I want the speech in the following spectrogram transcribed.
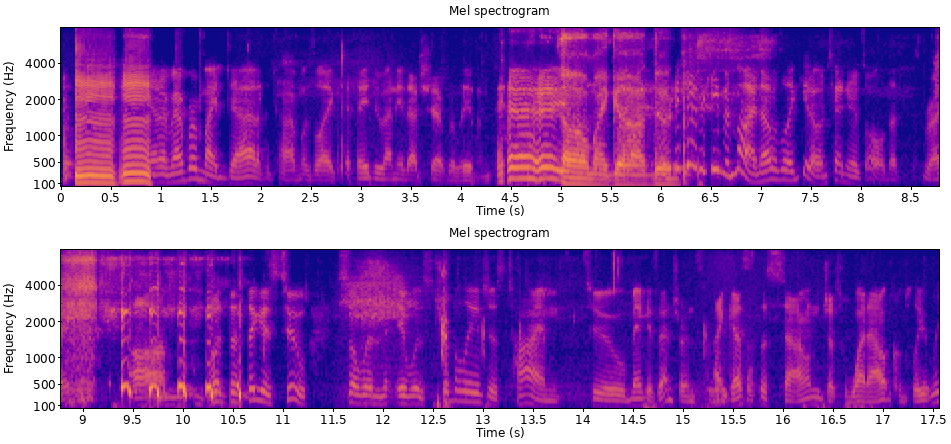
mhm. and I remember my dad at the time was like, "If they do any of that shit, we're leaving." You know? oh my god, dude. You have to keep in mind, I was like, you know, ten years old. That's right. um, but the thing is, too. So when it was Triple H's time to make his entrance, I guess the sound just went out completely.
